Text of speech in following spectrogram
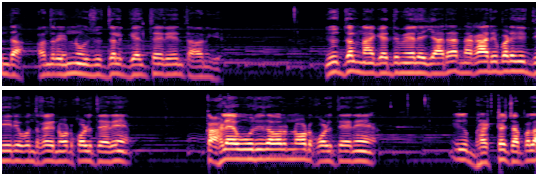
ಇಂದ. ಅಂದರೆ ಇನ್ನೂ ಯುದ್ಧದಲ್ಲಿ ಗೆಲ್ತೇರಿ ಅಂತ ಅವನಿಗೆ. ಯುದ್ಧದಲ್ಲಿ ನಾ ಗೆದ್ದ ಮೇಲೆ ಯಾರ್ಯಾರು ನಗಾರಿ ಬಡಿದಿದ್ದೀರಿ, ಒಂದು ಕೈ ನೋಡ್ಕೊಳ್ತೇನೆ. ಕಹಳೆ ಊರಿದವರನ್ನು ನೋಡ್ಕೊಳ್ತೇನೆ. ಇದು ಭ್ರಷ್ಟ ಚಪಲ.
